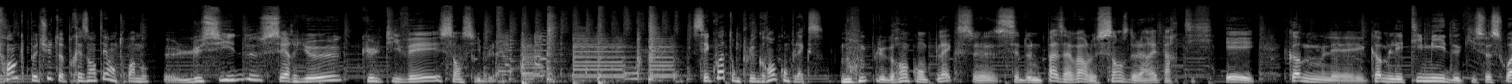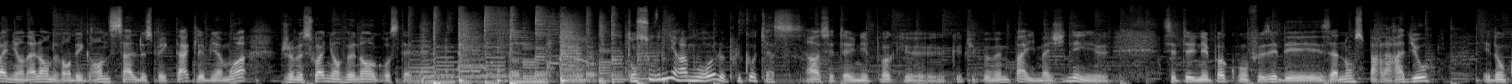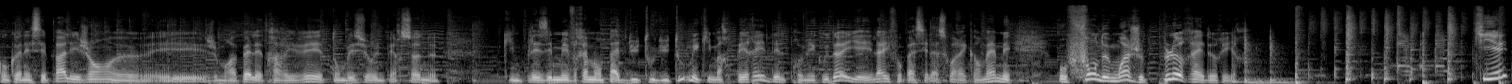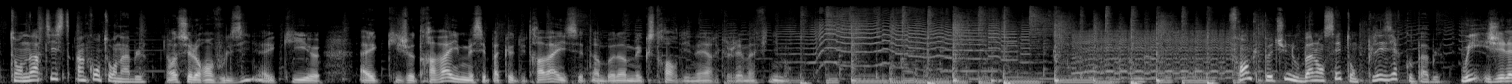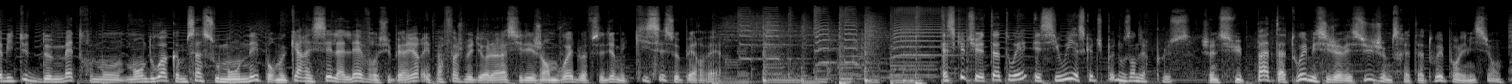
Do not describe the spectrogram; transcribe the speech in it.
Franck, peux-tu te présenter en trois mots? Euh, Lucide, sérieux, cultivé, sensible. C'est quoi ton plus grand complexe? Mon plus grand complexe, euh, c'est de ne pas avoir le sens de la répartie. Et comme les, comme les timides qui se soignent en allant devant des grandes salles de spectacle, eh bien moi, je me soigne en venant aux grosses têtes. Ton souvenir amoureux le plus cocasse? Ah, c'était une époque euh, que tu peux même pas imaginer. C'était une époque où on faisait des annonces par la radio. Et donc on connaissait pas les gens. euh, et je me rappelle être arrivé et tombé sur une personne qui me plaisait mais vraiment pas du tout du tout, mais qui m'a repéré dès le premier coup d'œil. Et là, il faut passer la soirée quand même. Et au fond de moi, je pleurais de rire. Qui est ton artiste incontournable? Oh, c'est Laurent Voulzy avec qui, euh, avec qui je travaille, mais c'est pas que du travail. C'est un bonhomme extraordinaire que j'aime infiniment. Franck, peux-tu nous balancer ton plaisir coupable? Oui, j'ai l'habitude de mettre mon, mon doigt comme ça sous mon nez pour me caresser la lèvre supérieure. Et parfois, je me dis, oh là là, si les gens me voient, ils doivent se dire, mais qui c'est ce pervers? Est-ce que tu es tatoué? Et si oui, est-ce que tu peux nous en dire plus? Je ne suis pas tatoué, mais si j'avais su, je me serais tatoué pour l'émission.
